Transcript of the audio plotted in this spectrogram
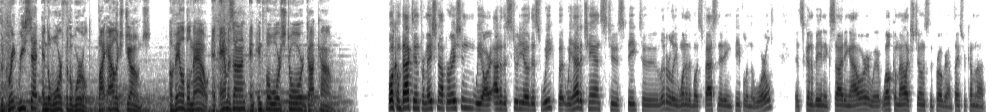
The Great Reset and the War for the World by Alex Jones. Available now at Amazon and InfoWarsStore.com. Welcome back to Information Operation. We are out of the studio this week, but we had a chance to speak to literally one of the most fascinating people in the world. It's going to be an exciting hour. We welcome Alex Jones to the program. Thanks for coming on.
